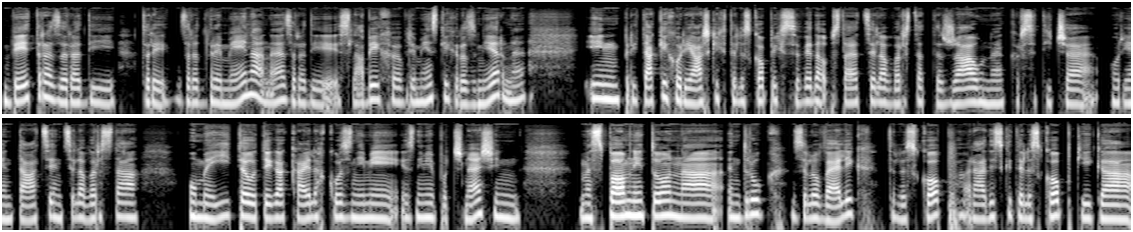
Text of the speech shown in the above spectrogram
vetra, zaradi, torej, zaradi vremena, ne, zaradi slabih eh, vremenskih razmer. Ne. In pri takih orjaških teleskopih, seveda, obstaja cela vrsta težav, ne, kar se tiče orientacije, in cela vrsta omejitev tega, kaj lahko z njimi, z njimi počneš. In me spomni to na en drug zelo velik teleskop, radijski teleskop, ki ga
